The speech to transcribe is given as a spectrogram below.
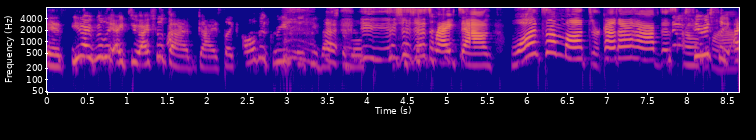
is, you know, I really, I do, I feel bad, guys. Like all the green leafy vegetables. you, should just write down once a month you're gonna have this. No, seriously, I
